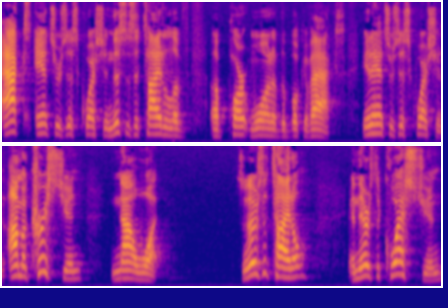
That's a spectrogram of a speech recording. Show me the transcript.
Acts answers this question. This is the title of, of part one of the book of Acts. It answers this question I'm a Christian, now what? So there's the title, and there's the question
